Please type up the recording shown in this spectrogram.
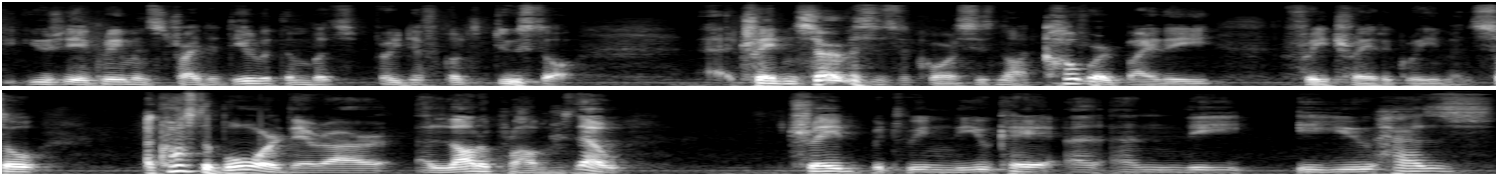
usually agreements try to deal with them, but it's very difficult to do so. Uh, trade and services, of course, is not covered by the free trade agreement. So across the board, there are a lot of problems. Now, trade between the UK and, and the EU has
